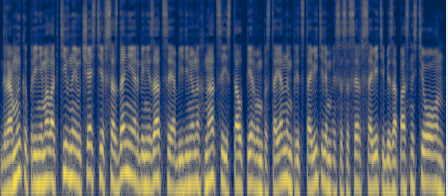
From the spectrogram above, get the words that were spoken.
Громыко принимал активное участие в создании Организации Объединенных Наций и стал первым постоянным представителем СССР в Совете Безопасности ООН.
